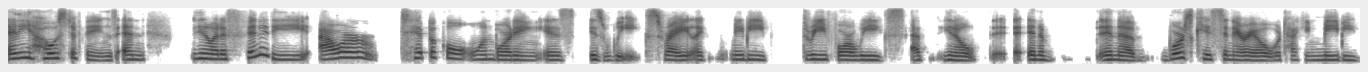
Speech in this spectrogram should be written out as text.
any host of things. And you know, at Affinity, our typical onboarding is is weeks, right? Like maybe three, four weeks at, you know, in a in a worst case scenario, we're talking maybe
